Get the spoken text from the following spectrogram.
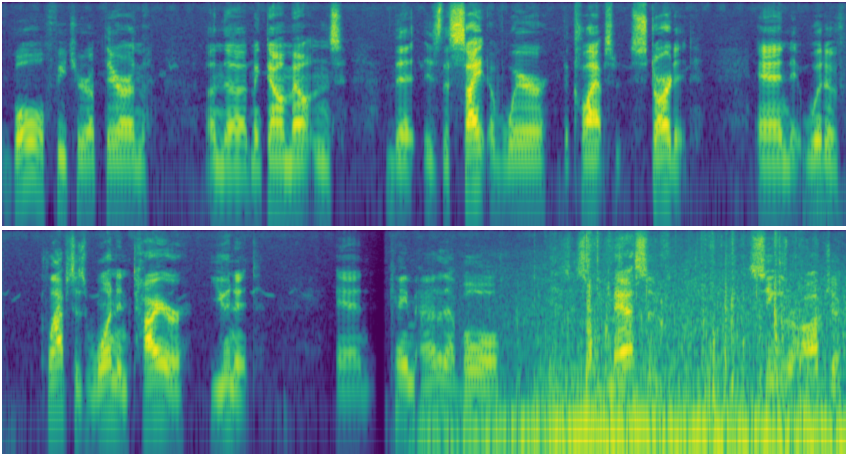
bowl feature up there on the, on the McDowell Mountains that is the site of where the collapse started. And it would have collapsed as one entire unit and came out of that bowl is this massive singular object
